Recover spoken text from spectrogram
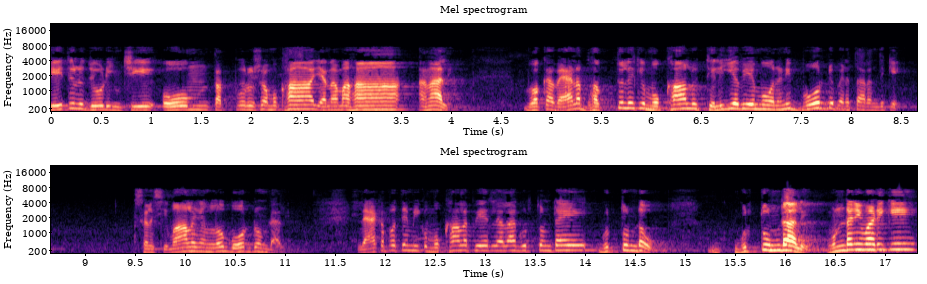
చేతులు జోడించి ఓం తత్పురుష ముఖాయ నమః అనాలి. ఒకవేళ భక్తులకి ముఖాలు తెలియవేమోనని బోర్డు పెడతారు అందుకే. అసలు శివాలయంలో బోర్డు ఉండాలి. లేకపోతే మీకు ముఖాల పేర్లు ఎలా గుర్తుంటాయి? గుర్తుండవు. గుర్తుండాలి. ఉండని వాడికి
